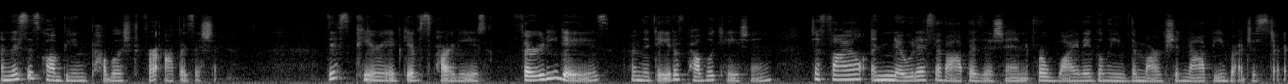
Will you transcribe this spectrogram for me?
and this is called being published for opposition. This period gives parties 30 days from the date of publication to file a notice of opposition for why they believe the mark should not be registered.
